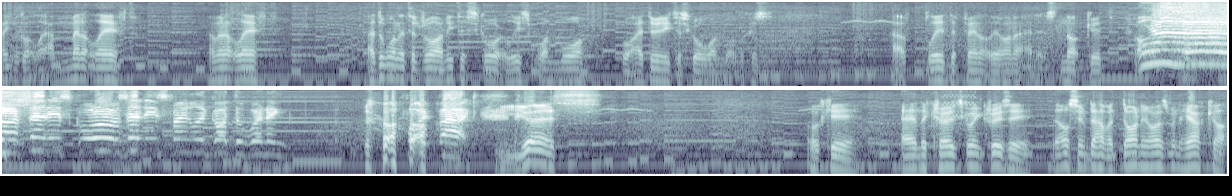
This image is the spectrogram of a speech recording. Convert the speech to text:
think we've got like a minute left. A minute left. I don't want it to draw. I need to score at least one more. Well, I do need to score one more because I've played the penalty on it and it's not good. Oh Ah, yes! City scores and he's finally got the winning point back. yes. Okay, and the crowd's going crazy. They all seem to have a Donny Osmond haircut,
